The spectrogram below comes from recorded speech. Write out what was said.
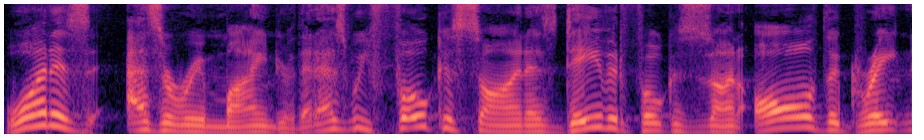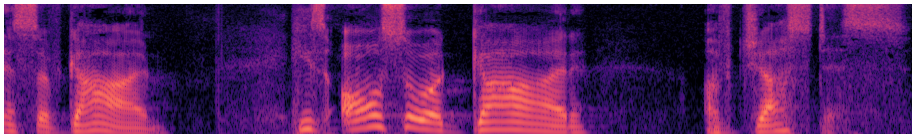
One is as a reminder that as we focus on, as David focuses on all the greatness of God, He's also a God of justice.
